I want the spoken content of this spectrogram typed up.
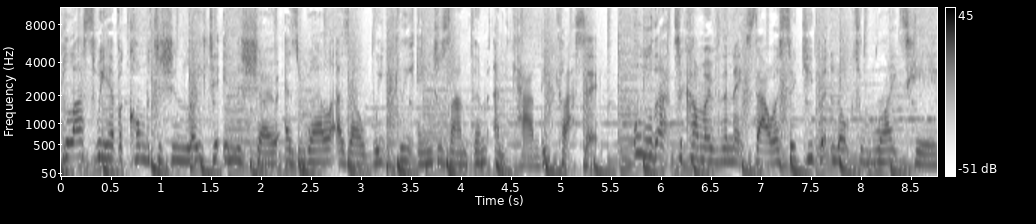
Plus, we have a competition later in the show, as well as our weekly Angels Anthem and Candy Classic. All that to come over the next hour, so keep it locked right here.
